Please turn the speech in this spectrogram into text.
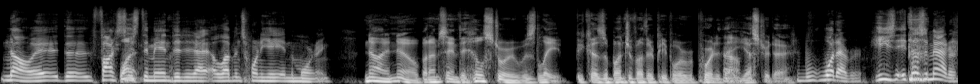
No, eh, the Fox What? News demanded it at 11:28 in the morning. No, I know, but I'm saying the Hill story was late because a bunch of other people reported that Oh. yesterday. W- whatever. He's it doesn't matter.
